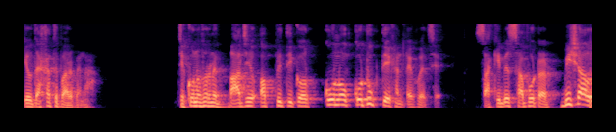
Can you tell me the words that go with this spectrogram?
কেউ দেখাতে পারবে না। যে কোনো ধরনের বাজে, অপ্রীতিকর কোনো কটুক্তি এখানটায় হয়েছে। সাকিবের সাপোর্টার বিশাল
